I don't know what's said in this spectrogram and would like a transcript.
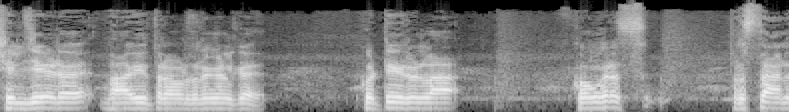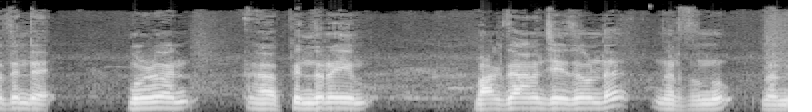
ഷിൽജയുടെ ഭാവി പ്രവർത്തനങ്ങൾക്ക് കൊട്ടിയൂരുള്ള കോൺഗ്രസ് പ്രസ്ഥാനത്തിന്റെ മുഴുവൻ പിന്തുണയും വാഗ്ദാനം ചെയ്തുകൊണ്ട് നിർത്തുന്നു. നന്ദി.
